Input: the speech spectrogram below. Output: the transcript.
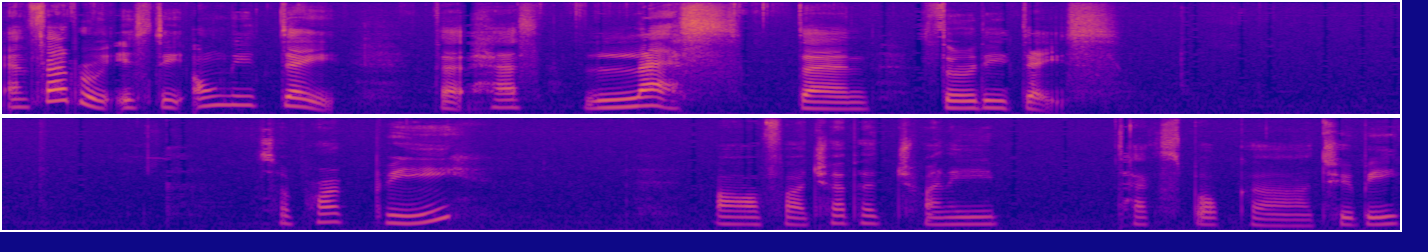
And February is the only day that has less than 30 days. So part B of uh, chapter 20 textbook uh, 2B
